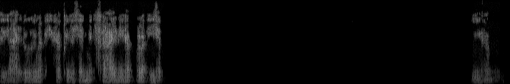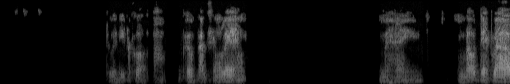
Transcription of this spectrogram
ขยายดูให้มันดีครับเพื่อจะเห็นเม็ดทรายนี่ครับละเอียดนี่ครับตัวนี้ก็เพิ่มความแข็งแรงไม่ให้เบาแตกร้าว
